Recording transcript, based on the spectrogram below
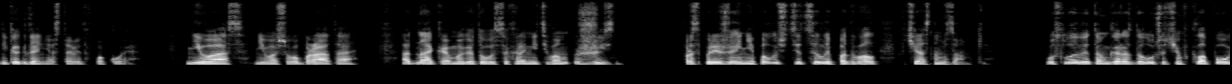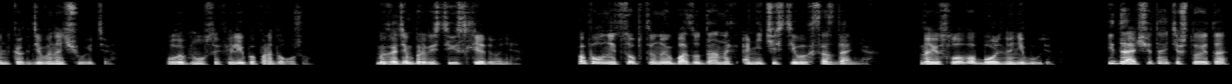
никогда не оставят в покое. Ни вас, ни вашего брата. Однако мы готовы сохранить вам жизнь. В распоряжении получите целый подвал в частном замке. Условия там гораздо лучше, чем в клоповниках, где вы ночуете. Улыбнулся Филипп и продолжил. Мы хотим провести исследование. Пополнить собственную базу данных о нечестивых созданиях. Даю слово, больно не будет. И да, считайте, что это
